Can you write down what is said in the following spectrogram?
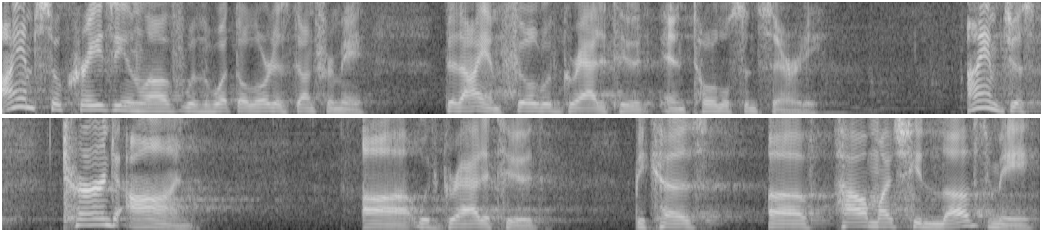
I am so crazy in love with what the Lord has done for me that I am filled with gratitude and total sincerity. I am just turned on uh, with gratitude because of how much He loved me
